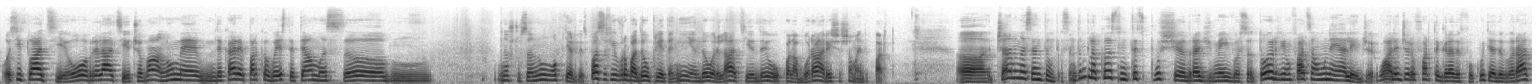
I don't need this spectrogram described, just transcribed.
o situație, o relație, ceva anume de care parcă vă este teamă să mm, nu știu, să nu o pierdeți. Poate să fie vorba de o prietenie, de o relație, de o colaborare și așa mai departe. Uh, ce anume se întâmplă? Se întâmplă că sunteți puși, dragii mei vărsători, în fața unei alegeri. O alegere foarte grea de făcut, e adevărat,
